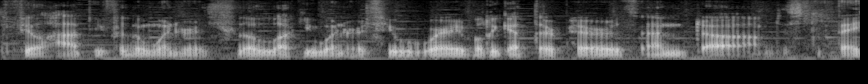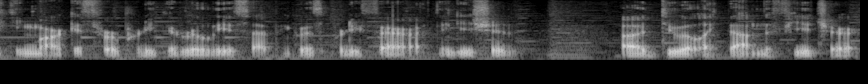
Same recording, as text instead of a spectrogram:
feel happy for the winners, the lucky winners who were able to get their pairs. And uh, I'm just thanking Marcus for a pretty good release. I think it was pretty fair. I think he should uh, do it like that in the future.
